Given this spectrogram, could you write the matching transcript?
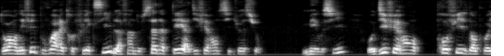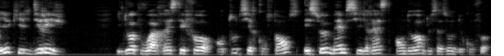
doit en effet pouvoir être flexible afin de s'adapter à différentes situations, mais aussi aux différents profils d'employés qu'il dirige. Il doit pouvoir rester fort en toutes circonstances, et ce même s'il reste en dehors de sa zone de confort.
